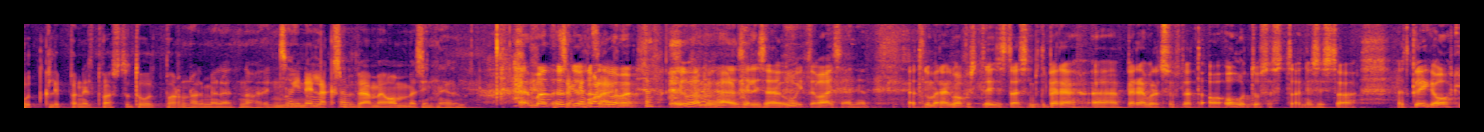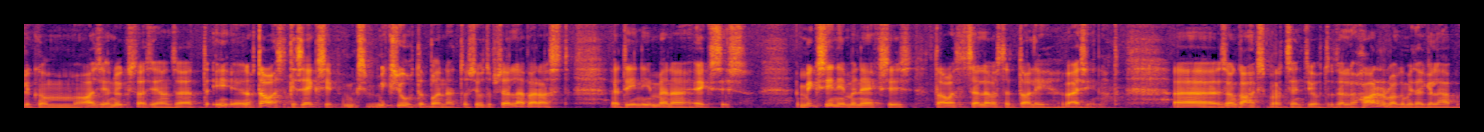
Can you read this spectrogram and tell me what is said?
Utklipanilt vastu tuult Bornholmile, et noh, nui neljaks me peame homme sinna jõudma. ma jõuame, jõuame ühe sellise huvitava asjani, et, et kui me räägime hoopis teisest asjast, mitte pere äh,, perevõrdsusest, et ohutusest on ju, siis et kõige ohtlikum asi on üks asi on see, et noh, tavaliselt, kes eksib, miks, miks juhtub õnnetus, juhtub sellepärast, et inimene eksis. miks inimene eksis? tavaliselt sellepärast, et ta oli väsinud äh, see on kaheksa protsenti juhtudel, harva kui midagi läheb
